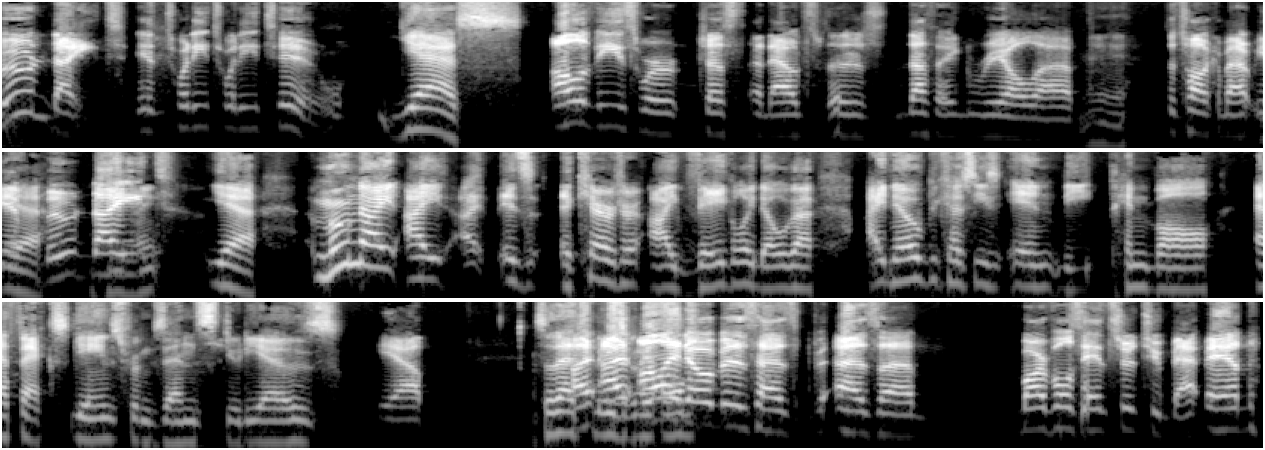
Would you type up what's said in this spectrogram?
Moon Knight in 2022. Yes. All of these were just announced. There's nothing real uh, to talk about. We have Yeah. Moon Knight. Yeah. Moon Knight I, I is a character I vaguely know about. I know because he's in the pinball FX games from Zen Studios. Yeah. So that's I, I, all I know him is as as uh, Marvel's answer to Batman.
